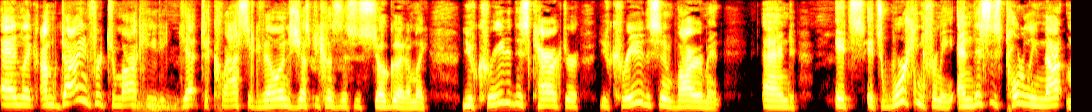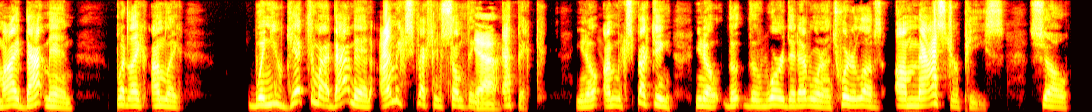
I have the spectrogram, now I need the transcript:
And like, I'm dying for Tamaki to get to classic villains just because this is so good. I'm like, you've created this character, you've created this environment, and it's it's working for me. And this is totally not my Batman, but like, I'm like, when you get to my Batman, I'm expecting something Yeah. epic. You know, I'm expecting, you know, the, the word that everyone on Twitter loves, a masterpiece. So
